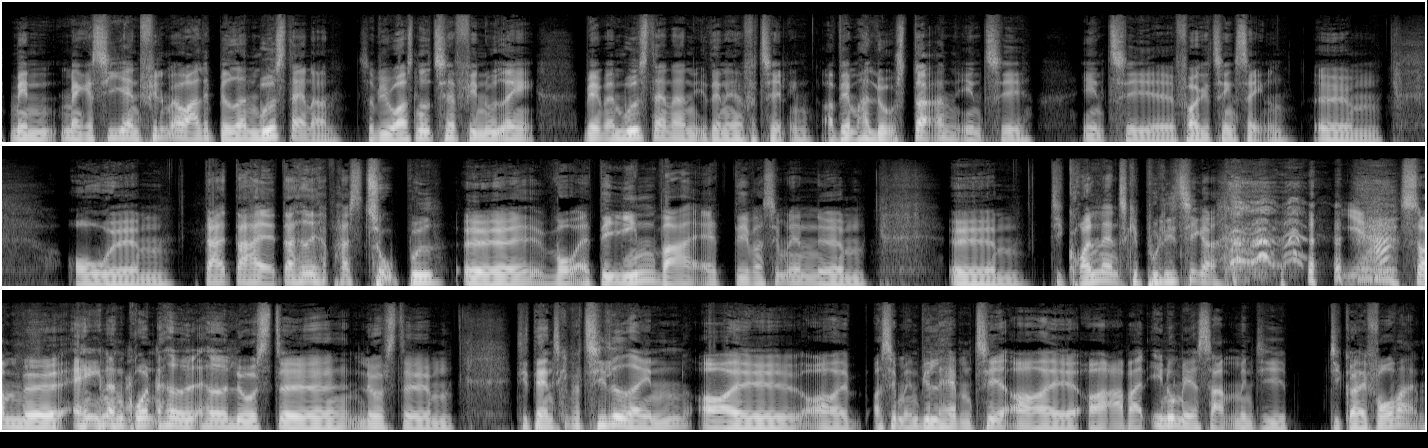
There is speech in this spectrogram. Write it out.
Men man kan sige, at en film er jo aldrig bedre end modstanderen. Så vi er jo også nødt til at finde ud af, hvem er modstanderen i den her fortælling, og hvem har låst døren ind til, ind til øh, Folketingssalen. Øhm, og øhm, der, der, der havde jeg faktisk to bud, øh, hvor at det ene var, at det var simpelthen øh, øh, de grønlandske politikere, ja. som øh, af en eller anden grund havde, havde låst, øh, låst øh, de danske partiledere inde, og, øh, og, og simpelthen ville have dem til at, øh, at arbejde endnu mere sammen, end de, de gør i forvejen.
